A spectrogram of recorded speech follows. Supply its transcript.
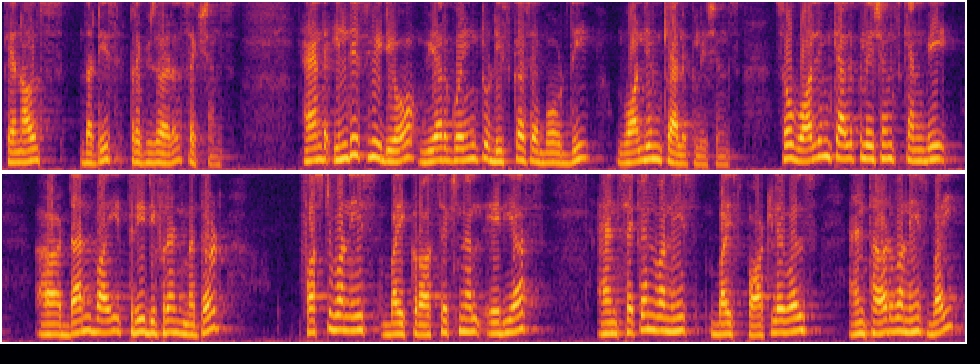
canals that is trapezoidal sections. And in this video we are going to discuss about the volume calculations. So volume calculations can be uh, done by three different method. First one is by cross sectional areas and second one is by spot levels and third one is by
